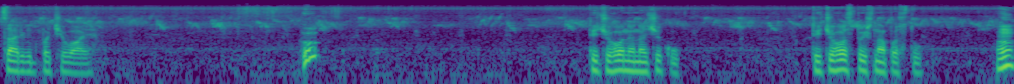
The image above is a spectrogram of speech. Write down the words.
Цар відпочиває. Ти чого не на чеку? Ти чого спиш на посту? М?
